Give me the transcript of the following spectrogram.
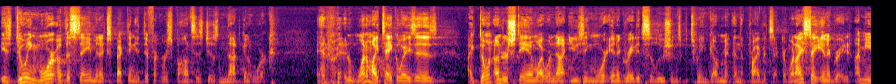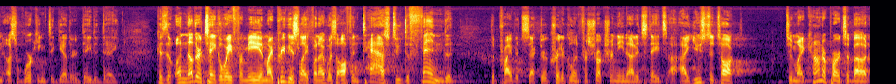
is doing more of the same and expecting a different response is just not going to work. And, and, one of my takeaways is I don't understand why we're not using more integrated solutions between government and the private sector. When I say integrated, I mean us working together day to day. Because another takeaway for me in my previous life, when I was often tasked to defend the private sector, critical infrastructure in the United States. I, I used to talk to my counterparts about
